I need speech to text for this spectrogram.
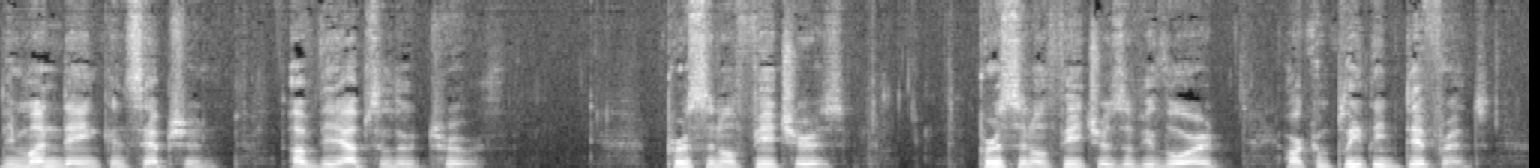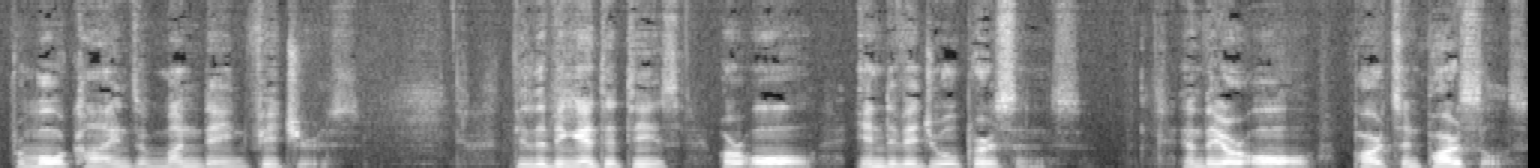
the mundane conception of the absolute truth. Personal features, personal features of the Lord are completely different from all kinds of mundane features. The living entities are all individual persons, and they are all parts and parcels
